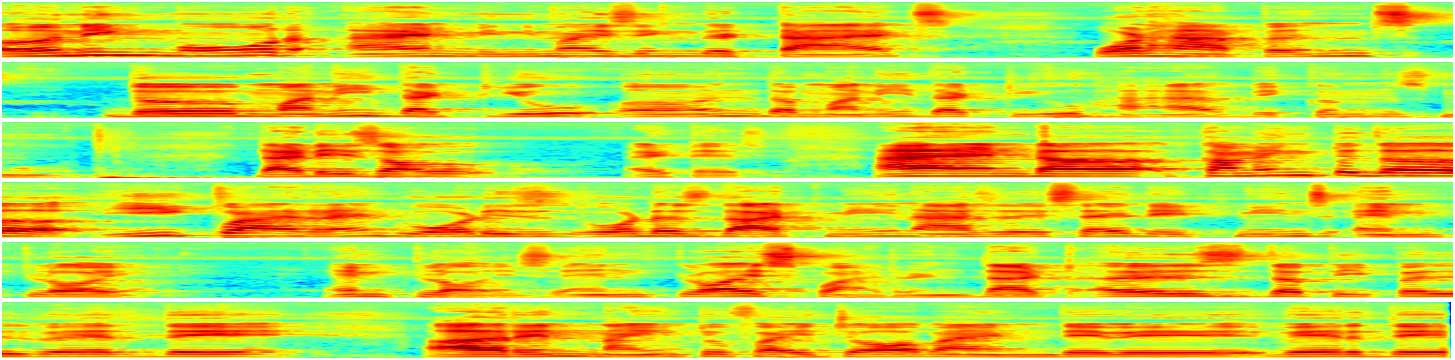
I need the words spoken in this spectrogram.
earning more and minimizing the tax, what happens? The money that you earn the money that you have becomes more. That is how it is. And uh, coming to the e quadrant what is what does that mean? As i said it means employee employees employees quadrant. That is the people where they are in 9 to 5 job and they where they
